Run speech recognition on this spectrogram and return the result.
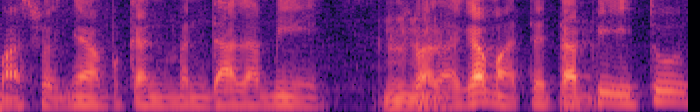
maksudnya bukan mendalami Hmm. soal agama tetapi itu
